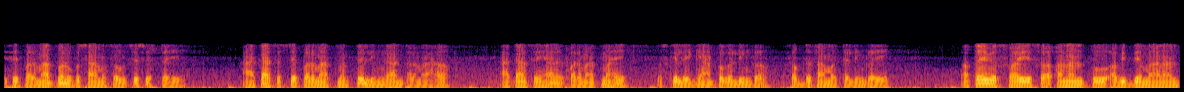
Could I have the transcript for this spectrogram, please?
इसे परमात्मा रूप साम सबसे श्रेष्ठ है। आकाश से परमात्मा तो लिंगांतर आकाश यहाँ परमात्मा है, उसके लिए ज्ञापक लिंग, शब्द सामर्थ्य लिंग है। अतएव स अनंतो अविद्यमान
